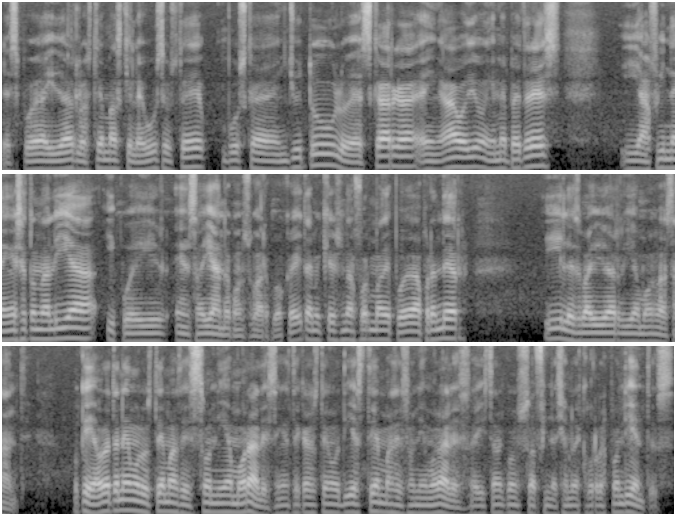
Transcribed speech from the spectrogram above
les puede ayudar los temas que le guste a usted. Busca en YouTube, lo descarga en audio, en MP3 y afina en esa tonalidad y puede ir ensayando con su arpa. También que es una forma de poder aprender y les va a ayudar, digamos, bastante. Ok, ahora tenemos los temas de Sonia Morales. En este caso tengo 10 temas de Sonia Morales. Ahí están con sus afinaciones correspondientes.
